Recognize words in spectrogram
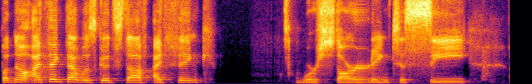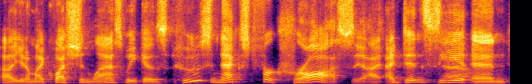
but no, I think that was good stuff. I think we're starting to see. Uh, you know, my question last week is who's next for Kross? I, I didn't see it, and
